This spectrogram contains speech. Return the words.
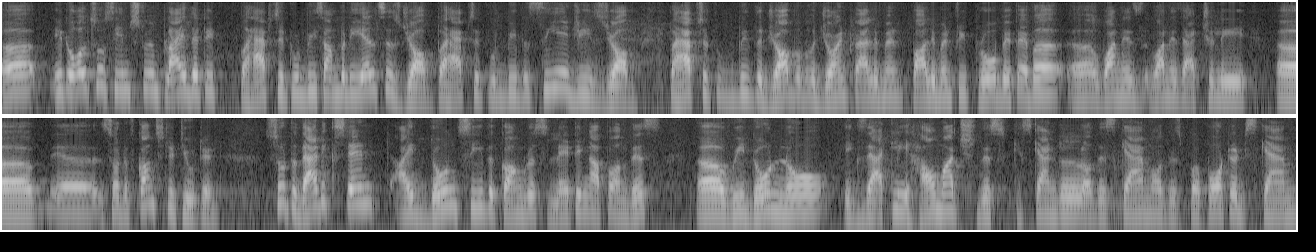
uh, it also seems to imply that it perhaps it would be somebody else's job, perhaps it would be the CAG's job, perhaps it would be the job of a joint parliament, parliamentary probe if ever uh, one is one is actually uh, uh, sort of constituted. So to that extent, I don't see the Congress letting up on this. Uh, we don't know exactly how much this scandal or this scam or this purported scam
